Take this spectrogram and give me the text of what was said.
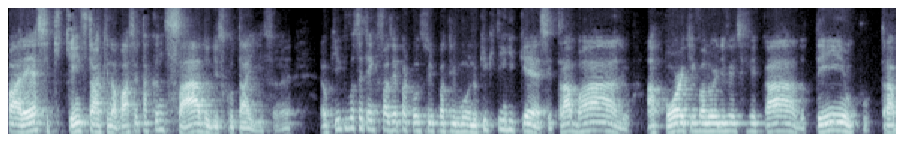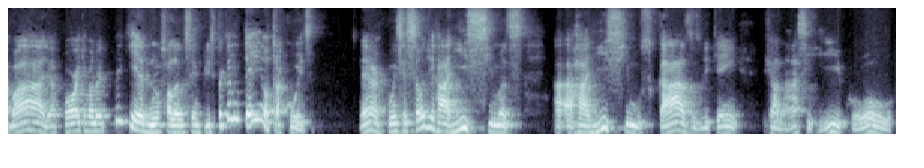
parece que quem está aqui na base está cansado de escutar isso, né? É o que, que você tem que fazer para construir patrimônio, o que, que te enriquece? Trabalho, aporte em valor diversificado, tempo, trabalho, aporte em valor. Por que nós falamos sempre isso? Porque não tem outra coisa né? com exceção de raríssimas, raríssimos casos de quem já nasce rico ou,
